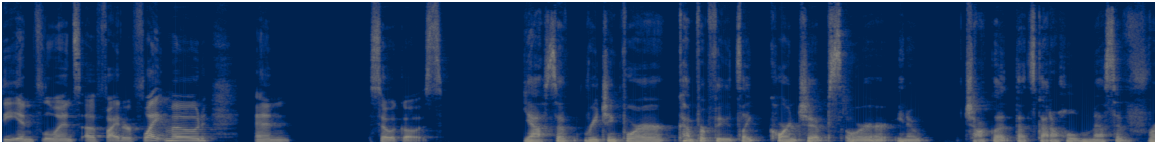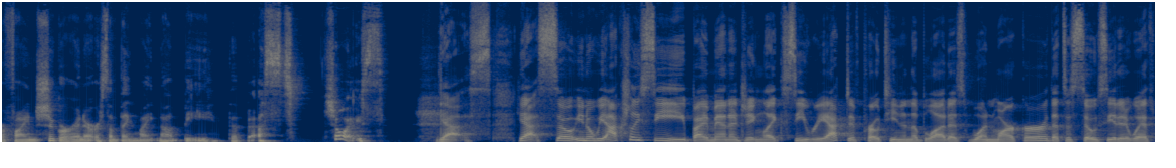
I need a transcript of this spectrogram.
the influence of fight or flight mode and so it goes. Yeah, so reaching for comfort foods like corn chips or, you know, chocolate that's got a whole mess of refined sugar in it or something might not be the best choice. Yes. Yes. So, you know, we actually see by managing like C reactive protein in the blood as one marker that's associated with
